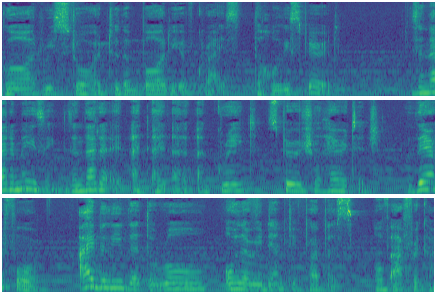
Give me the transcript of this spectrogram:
God restored to the body of Christ the Holy Spirit. Isn't that amazing? Isn't that a, a, a, a great spiritual heritage? Therefore, I believe that the role or the redemptive purpose of Africa.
